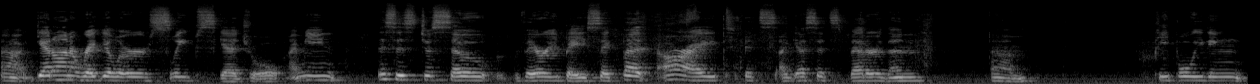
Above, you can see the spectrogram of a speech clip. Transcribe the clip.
Uh, get on a regular sleep schedule. I mean, this is just so very basic, but all right. It's I guess it's better than um, people eating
